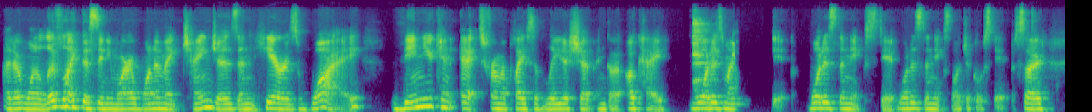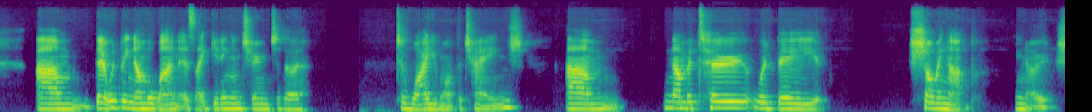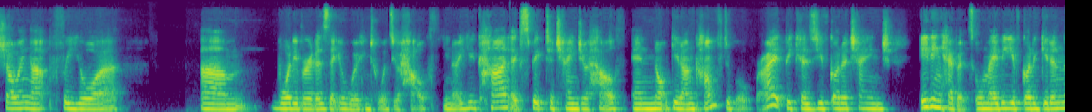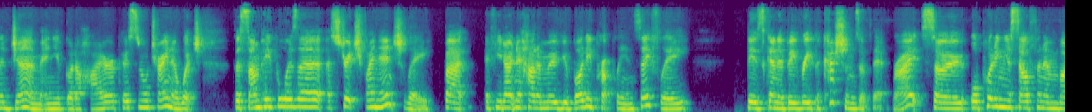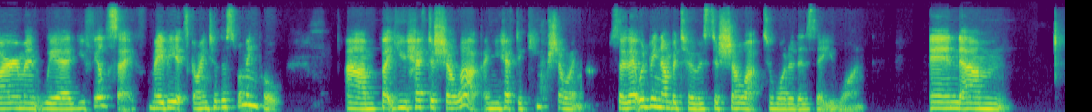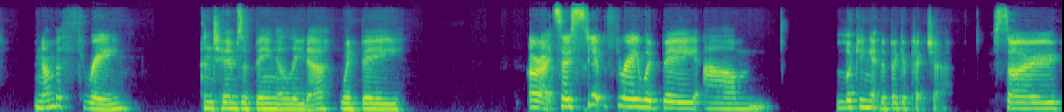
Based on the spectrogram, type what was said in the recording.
i don't want to live like this anymore i want to make changes and here is why then you can act from a place of leadership and go okay what is my step what is the next step? What is the next logical step? So um, that would be number one is like getting in tune to the to why you want the change. Um, number two would be showing up, you know, showing up for your um, whatever it is that you're working towards your health. You know, you can't expect to change your health and not get uncomfortable, right? Because you've got to change eating habits, or maybe you've got to get in the gym and you've got to hire a personal trainer, which for some people is a, a stretch financially. But if you don't know how to move your body properly and safely, there's going to be repercussions of that, right? So, or putting yourself in an environment where you feel safe. Maybe it's going to the swimming pool, um, but you have to show up and you have to keep showing up. So that would be number two: is to show up to what it is that you want. And um, number three, in terms of being a leader, would be all right. So, step three would be um, looking at the bigger picture. So,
